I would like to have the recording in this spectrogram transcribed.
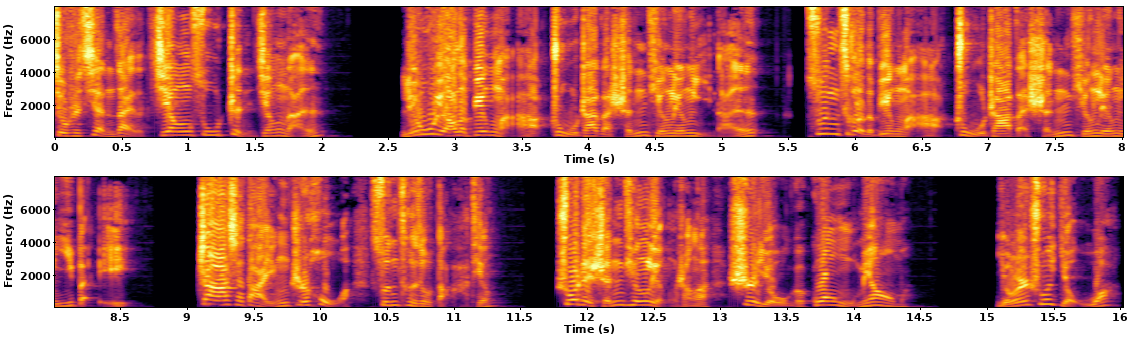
就是现在的江苏镇江南。刘繇的兵马驻扎在神亭岭以南，孙策的兵马驻扎在神亭岭以北。扎下大营之后啊，孙策就打听说：“这神亭岭上啊，是有个光武庙吗？”有人说有啊。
